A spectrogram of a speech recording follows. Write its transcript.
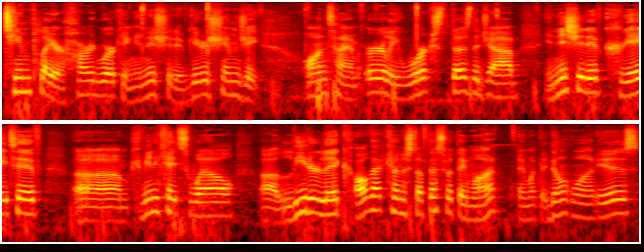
Team player, hardworking, initiative, girishimji, on time, early, works, does the job, initiative, creative, um, communicates well, uh, leaderlich, all that kind of stuff. That's what they want. And what they don't want is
